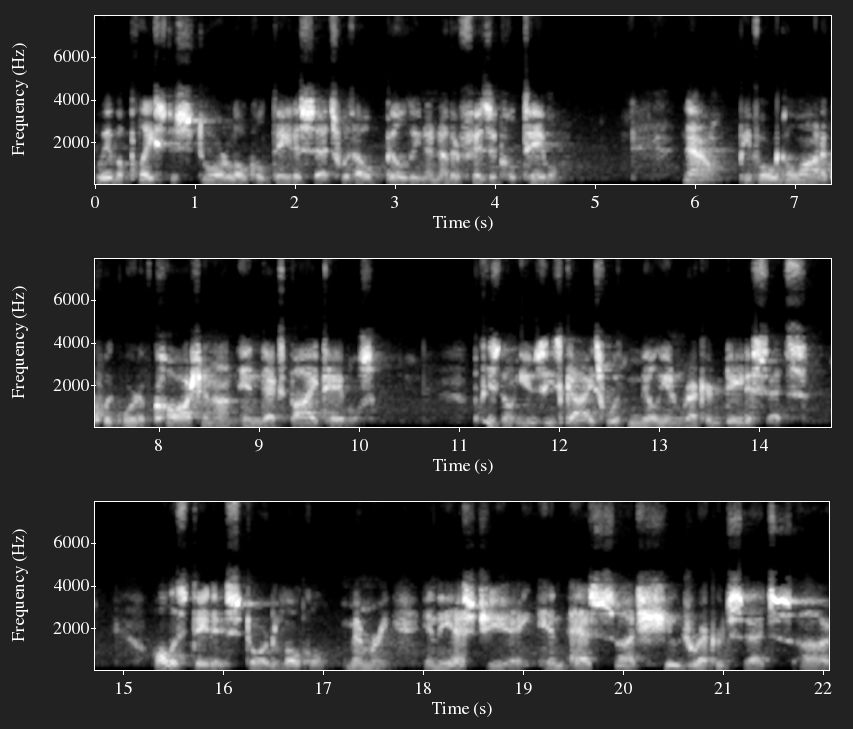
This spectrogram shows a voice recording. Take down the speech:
we have a place to store local data sets without building another physical table. Now, before we go on, a quick word of caution on index by tables. Please don't use these guys with million record data sets. All this data is stored local memory in the SGA, and as such, huge record sets, uh,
